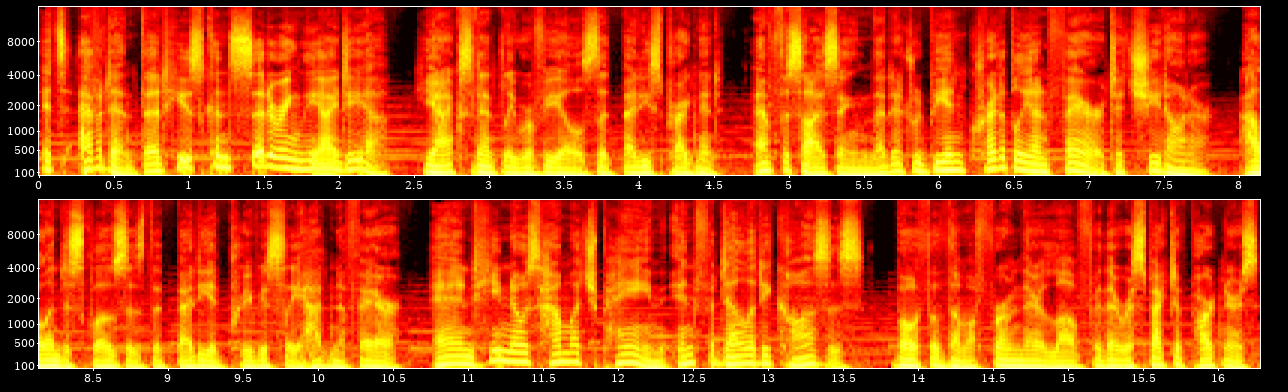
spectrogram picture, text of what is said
it's evident that he's considering the idea. He accidentally reveals that Betty's pregnant, emphasizing that it would be incredibly unfair to cheat on her. Alan discloses that Betty had previously had an affair, and he knows how much pain infidelity causes. Both of them affirm their love for their respective partners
